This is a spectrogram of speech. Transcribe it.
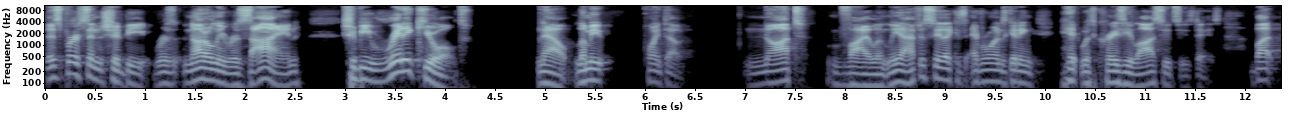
This person should be res- not only resign, should be ridiculed. Now, let me point out, not violently. I have to say that because everyone's getting hit with crazy lawsuits these days. But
